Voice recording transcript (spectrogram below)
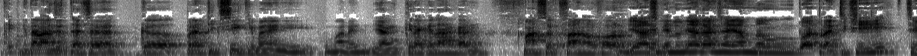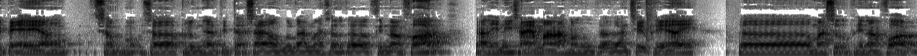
ki- kita lanjut aja ke prediksi gimana ini kemarin yang kira-kira akan masuk final four. Ya sebelumnya kan saya membuat prediksi JPE yang se- sebelumnya tidak saya unggulkan masuk ke final four. Kali ini saya malah mengunggulkan JPE ke masuk final four.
